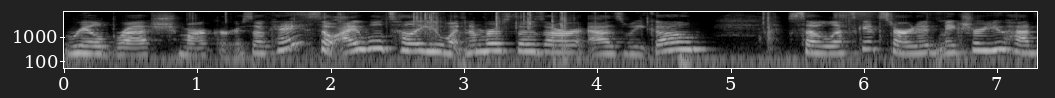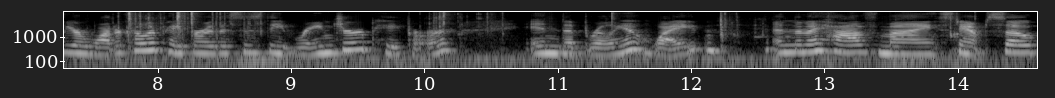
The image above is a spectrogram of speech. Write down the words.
real brush markers okay? So I will tell you what numbers those are as we go. So let's get started. Make sure you have your watercolor paper. This is the Ranger paper in the brilliant white and then I have my stamps so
